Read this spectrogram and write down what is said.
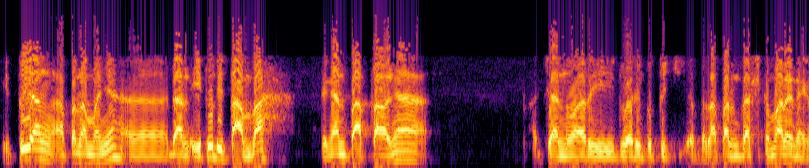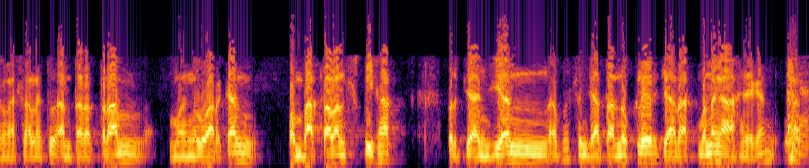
itu yang apa namanya eh, dan itu ditambah dengan batalnya Januari 2018 kemarin ya kalau nggak salah itu antara Trump mengeluarkan pembatalan sepihak perjanjian apa senjata nuklir jarak menengah ya kan. Ya.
